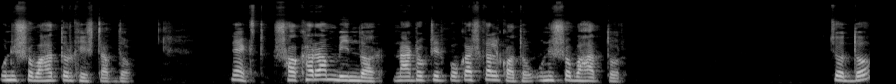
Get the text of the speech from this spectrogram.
উনিশশো বাহাত্তর খ্রিস্টাব্দ। নেক্সট, সখারাম বিন্দর, নাটকটির প্রকাশকাল কত? উনিশশো বাহাত্তর। চোদ্দ,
